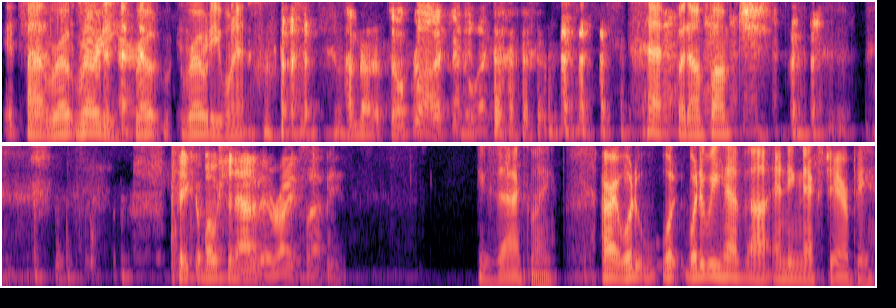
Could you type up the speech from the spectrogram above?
it's Uh, a- Ro- it's a Rody, good. Ro- Rody, when it, I'm not a self-respected Well, collector. but um, bump. Take emotion out of it, right, Slappy? Exactly. All right. What what what do we have uh, ending next, JRP?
